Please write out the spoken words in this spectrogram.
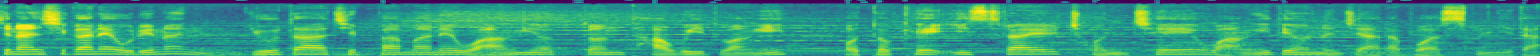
지난 시간에 우리는 유다 지파만의 왕이었던 다윗 왕이 어떻게 이스라엘 전체의 왕이 되었는지 알아보았습니다.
